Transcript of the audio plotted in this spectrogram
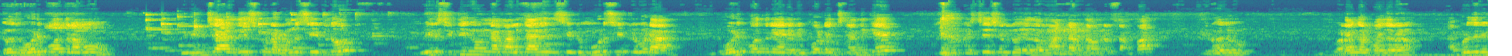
ఈరోజు ఓడిపోతున్నాము. మీరు ఇన్ఛార్జ్ తీసుకున్న రెండు సీట్లు మీరు సిట్టింగ్ ఉన్న మల్కాజీ సీటు మూడు సీట్లు కూడా ఓడిపోతున్నాయని రిపోర్ట్ వచ్చినందుకే మీరు ప్రెస్ స్టేషన్లో ఏదో మాట్లాడుతూ ఉన్నారు తప్ప ఈరోజు వరంగల్ ప్రజల అభివృద్ధిని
